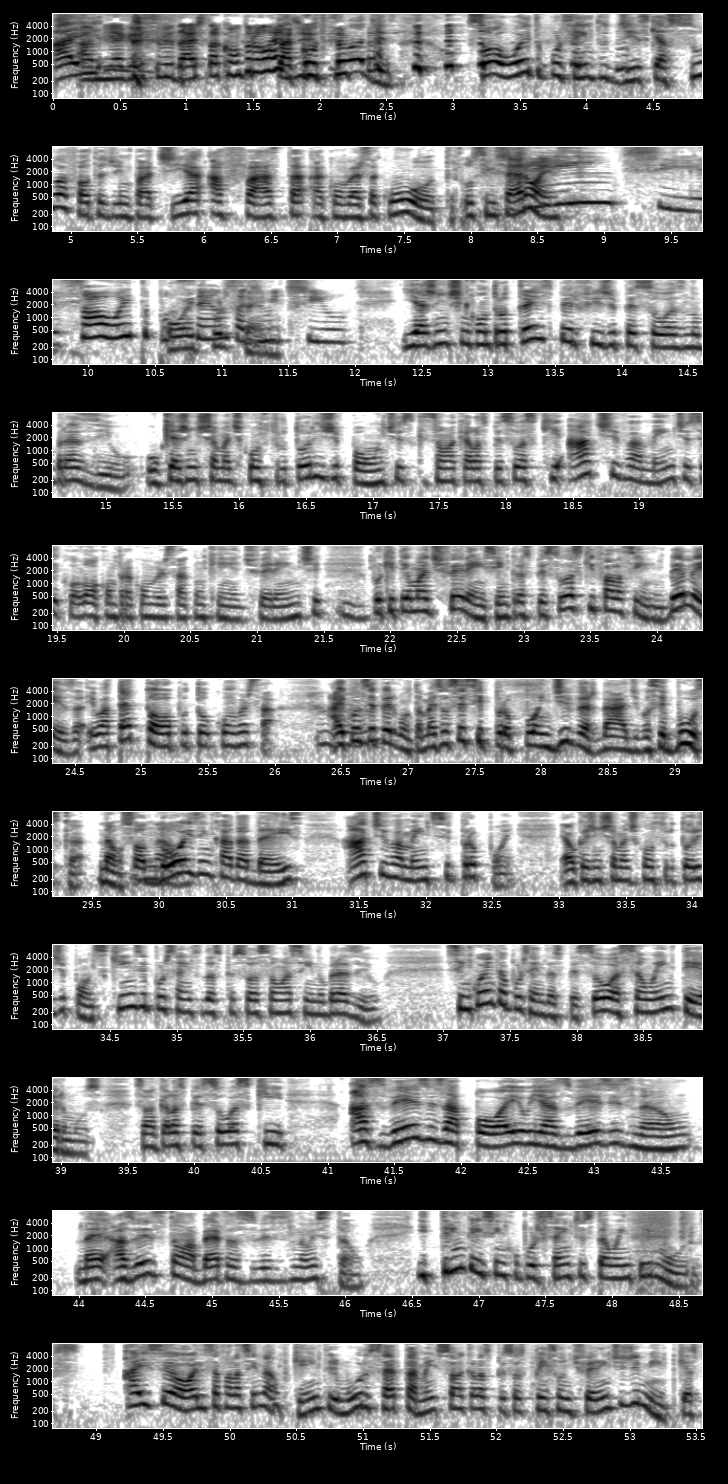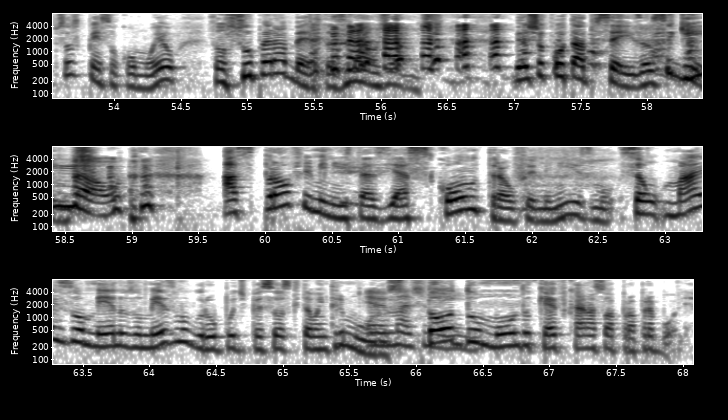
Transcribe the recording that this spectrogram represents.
Aí, A minha agressividade tá Tá controladíssima. controladíssimo. Só 8% diz que a sua falta de empatia afasta a conversa com o outro. Os sincerões. Gente, só 8%, 8%. admitiu. E a gente encontrou três perfis de pessoas no Brasil. O que a gente chama de construtores de pontes, que são aquelas pessoas que ativamente se colocam para conversar com quem é diferente. Porque tem uma diferença entre as pessoas que falam assim, beleza, eu até topo tô conversar. Aí quando você pergunta, mas você se propõe de verdade, você busca? Não, só Não. dois em cada dez ativamente se propõem. É o que a gente chama de construtores de pontes. 15% das pessoas são assim no Brasil. 50% das pessoas são em termos. São aquelas pessoas que às vezes apoiam e às vezes não. Né? Às vezes estão abertas, às vezes não estão. E 35% estão entre muros. Aí você olha e você fala assim, não, porque entre muros certamente são aquelas pessoas que pensam diferente de mim. Porque as pessoas que pensam como eu são super abertas. Não, gente. Deixa eu contar pra vocês. É o seguinte. Não. As pró-feministas e as contra o feminismo são mais ou menos o mesmo grupo de pessoas que estão entre muros. Todo isso. mundo quer ficar na sua própria bolha.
